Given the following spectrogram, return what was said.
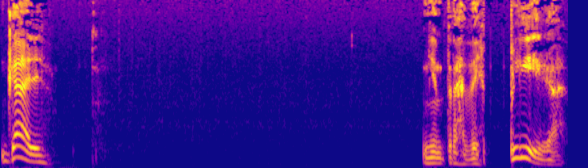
Gal, mientras despliega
